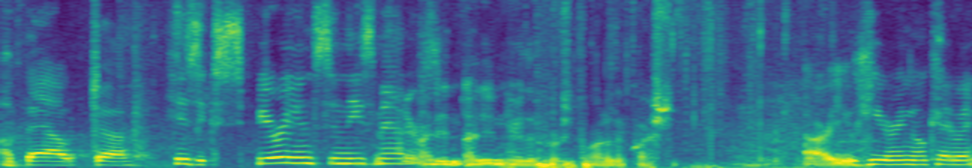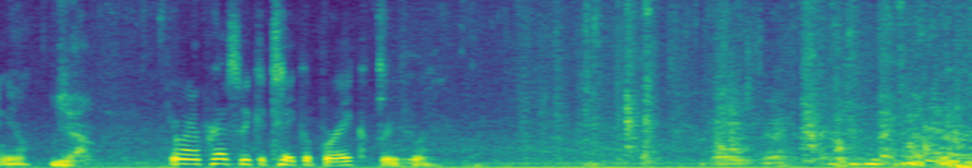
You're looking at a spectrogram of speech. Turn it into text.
about uh, his experience in these matters? I didn't, I didn't hear the first part of the question. Are you hearing okay right now? Yeah. Your Honor, perhaps we could take a break briefly. Okay.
